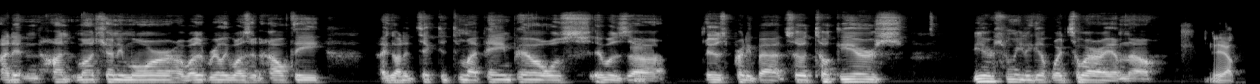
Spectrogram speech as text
I didn't hunt much anymore. I was, really wasn't healthy. I got addicted to my pain pills. It was, uh, it was pretty bad. So it took years, years for me to get where, to where I am now. Yep.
